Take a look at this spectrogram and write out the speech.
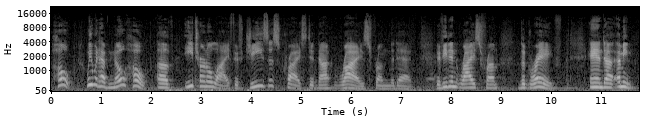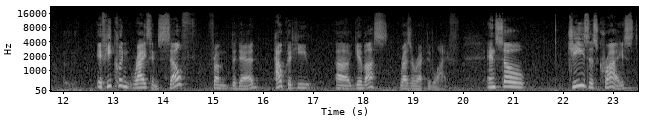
hope. We would have no hope of eternal life if Jesus Christ did not rise from the dead, if he didn't rise from the grave. And, uh, I mean, if he couldn't rise himself from the dead, how could he uh, give us resurrected life? And so Jesus Christ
